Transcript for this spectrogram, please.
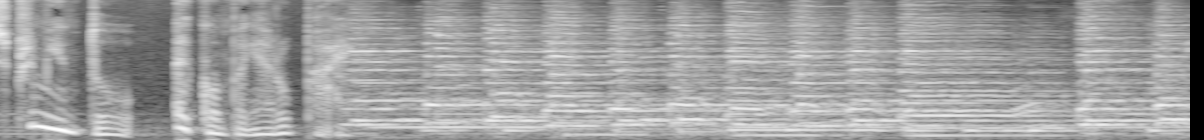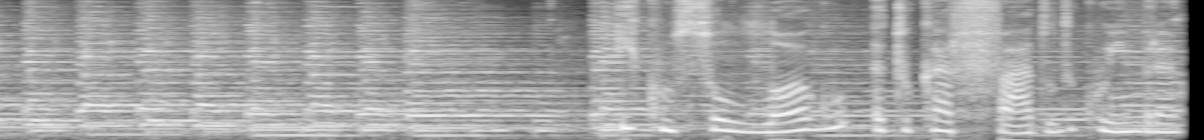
experimentou acompanhar o pai. Começou logo a tocar fado de Coimbra.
